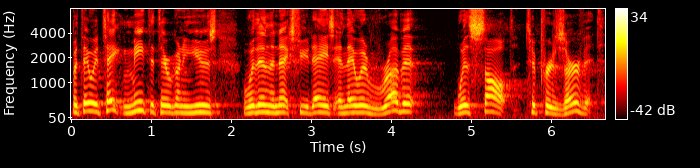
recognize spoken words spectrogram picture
But they would take meat that they were going to use within the next few days, and they would rub it with salt to preserve it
